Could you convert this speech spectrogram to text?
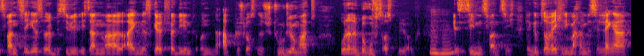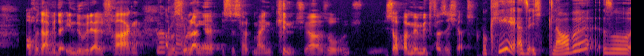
27 ist oder bis sie wirklich dann mal eigenes Geld verdient und ein abgeschlossenes Studium hat oder eine Berufsausbildung mhm. bis 27. Dann gibt es auch welche, die machen ein bisschen länger, auch da wieder individuell fragen, okay. aber so lange ist es halt mein Kind, ja, so und ist auch bei mir mitversichert. Okay, also ich glaube, so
